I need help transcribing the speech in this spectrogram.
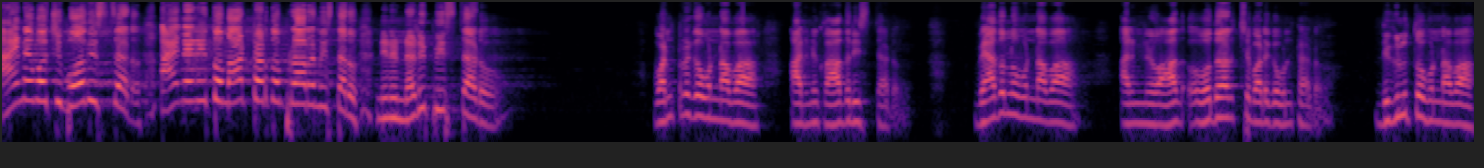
ఆయనే వచ్చి బోధిస్తాడు. ఆయనే నీతో మాట్లాడుతూ ప్రారంభిస్తాడు. నిన్ను నడిపిస్తాడు. ఒంటరిగా ఉన్నావా ఆయన నీకు ఆదరిస్తాడు. వేదంలో ఉన్నావా అని నేను ఓదార్చేవాడుగా ఓదార్చేవాడిగా ఉంటాడు. దిగులుతో ఉన్నావా?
